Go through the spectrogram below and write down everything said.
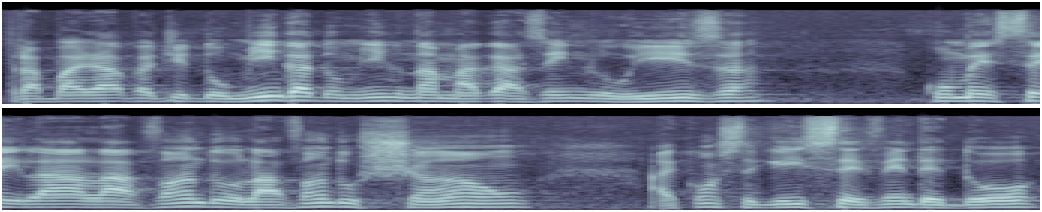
Trabalhava de domingo a domingo na Magazine Luiza. Comecei lá lavando, lavando o chão. Aí consegui ser vendedor.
